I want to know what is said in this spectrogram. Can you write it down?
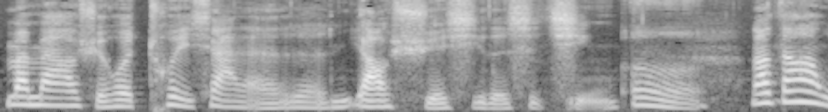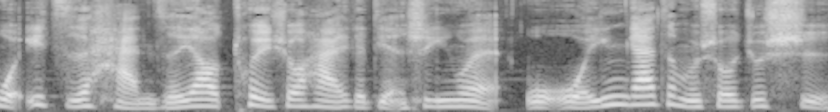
慢慢要学会退下来的人要学习的事情。嗯，那当然，我一直喊着要退休，还有一个点是因为我我应该这么说，就是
